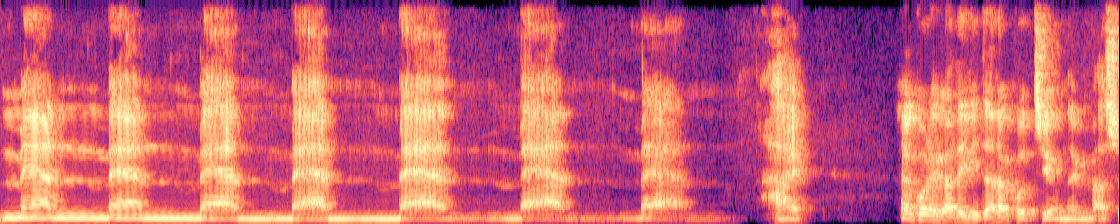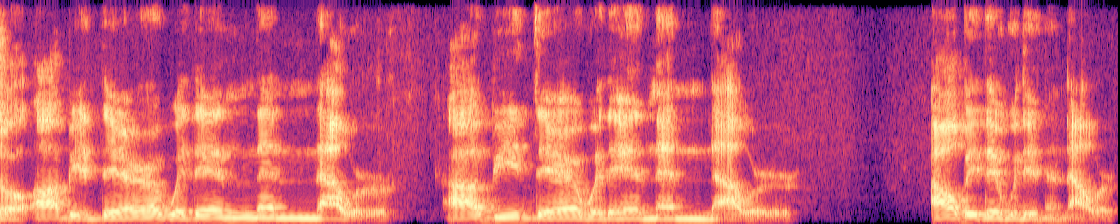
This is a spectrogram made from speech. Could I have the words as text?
man, man, man, man, man, man, man はい。これができたらこっち読んでみましょう。I'll be there within an hour. I'll be there within an hour. I'll be there within an hour.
